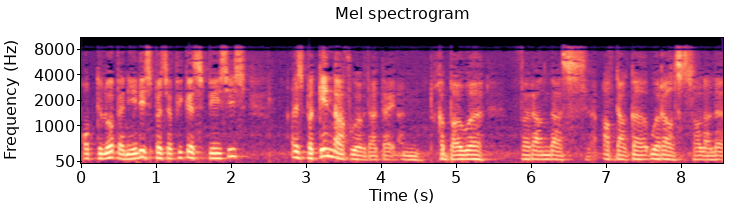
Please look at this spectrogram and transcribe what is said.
op te loop en hierdie spesifieke spesies is bekend daarvoor dat hy in geboue verandas afdakke oral sal hulle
